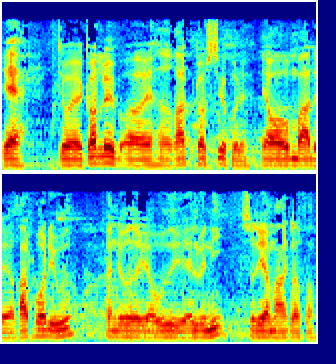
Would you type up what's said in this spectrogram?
ja, det var et godt løb, og jeg havde ret godt styr på det. Jeg var åbenbart øh, ret hurtigt ude. Fandt jeg ud af, at jeg var ude i 11.9, så det er jeg meget glad for.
